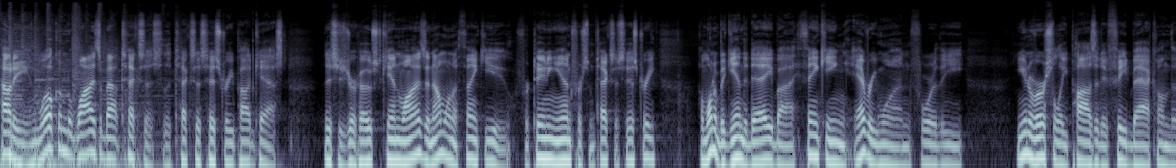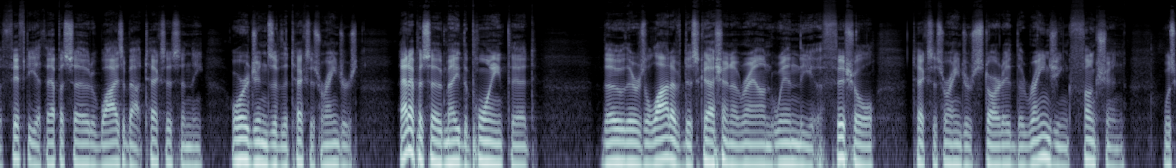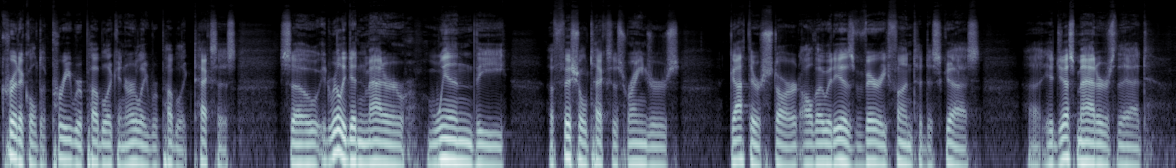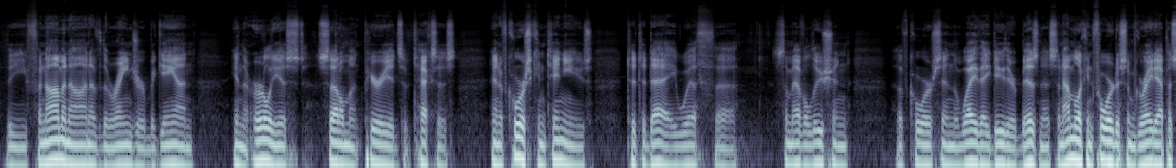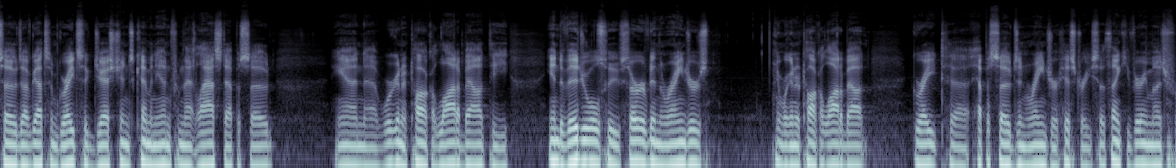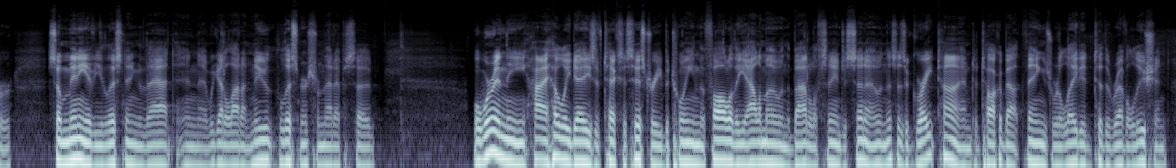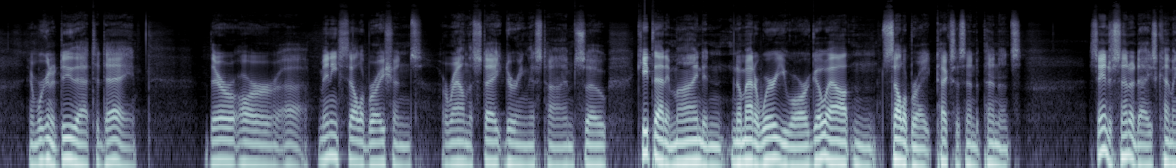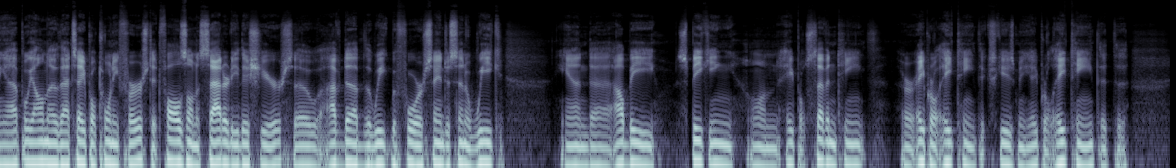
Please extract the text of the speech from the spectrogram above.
Howdy, and welcome to Wise About Texas, the Texas History Podcast. This is your host, Ken Wise, and I want to thank you for tuning in for some Texas history. I want to begin today by thanking everyone for the universally positive feedback on the 50th episode of Wise About Texas and the origins of the Texas Rangers. That episode made the point that though there's a lot of discussion around when the official Texas Rangers started, the ranging function was critical to pre Republic and early Republic Texas. So it really didn't matter when the official Texas Rangers got their start, although it is very fun to discuss. Uh, it just matters that the phenomenon of the Ranger began in the earliest settlement periods of Texas, and of course continues to today with uh, some evolution of course, in the way they do their business. And I'm looking forward to some great episodes. I've got some great suggestions coming in from that last episode. And uh, we're going to talk a lot about the individuals who served in the Rangers. And we're going to talk a lot about great uh, episodes in Ranger history. So thank you very much for so many of you listening to that. And uh, we got a lot of new listeners from that episode. Well, we're in the high holy days of Texas history between the fall of the Alamo and the Battle of San Jacinto, and this is a great time to talk about things related to the Revolution, and we're going to do that today. There are uh, many celebrations around the state during this time, so keep that in mind, and no matter where you are, go out and celebrate Texas independence. San Jacinto Day is coming up. We all know that's April 21st. It falls on a Saturday this year, so I've dubbed the week before San Jacinto Week, and uh, I'll be speaking on April 17th or April 18th, excuse me, April 18th at the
